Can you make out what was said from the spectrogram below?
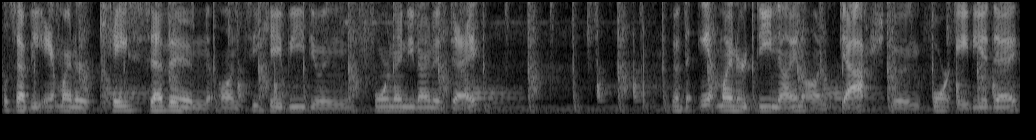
Let's have the Antminer K7 on CKB doing 4.99 a day. We have the Antminer D9 on Dash doing 480 a day.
